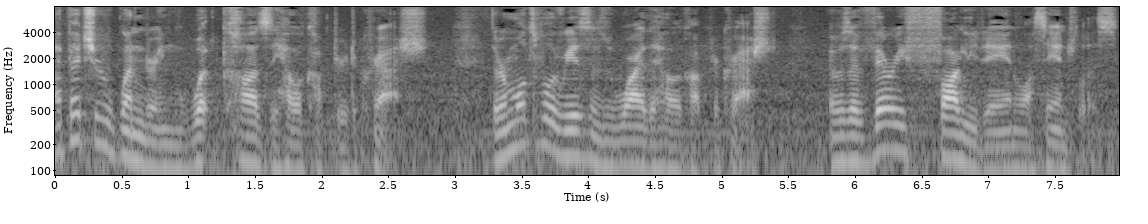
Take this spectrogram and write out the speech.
I bet you're wondering what caused the helicopter to crash. There are multiple reasons why the helicopter crashed. It was a very foggy day in Los Angeles,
